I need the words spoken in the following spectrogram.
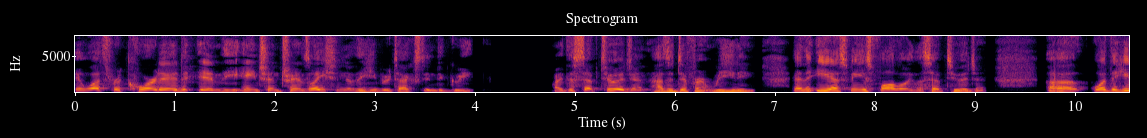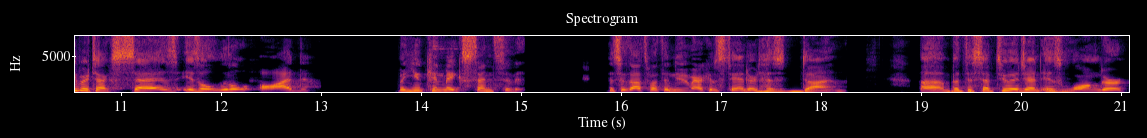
and what's recorded in the ancient translation of the Hebrew text into Greek. Right? The Septuagint has a different reading and the ESV is following the Septuagint. Uh, what the Hebrew text says is a little odd, but you can make sense of it. And so that's what the New American Standard has done. Um, but the Septuagint is longer,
